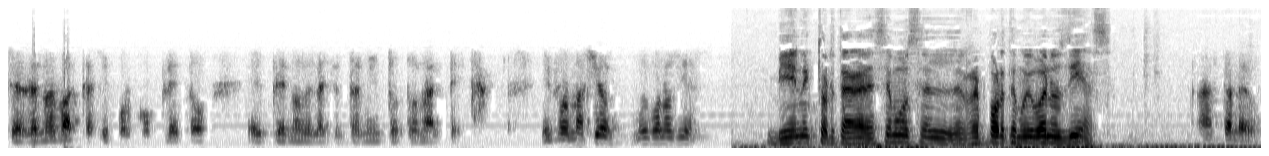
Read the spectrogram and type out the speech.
se renueva casi por completo el pleno del ayuntamiento tonalteca. Información, muy buenos días. Bien, Héctor, te agradecemos el reporte, muy buenos días. Hasta luego,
